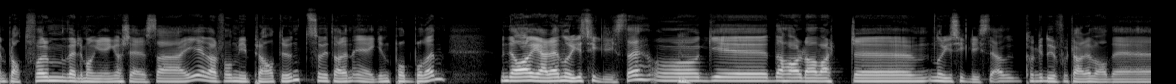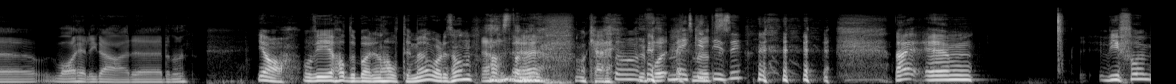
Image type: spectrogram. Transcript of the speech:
en plattform veldig mange engasjerer seg i. I hvert fall mye prat rundt, så vi tar en egen pod på den. Men i dag er det Norges hyggeligste, og mm. det har da vært Norges hyggeligste Kan ikke du forklare hva, det, hva hele greia er, Benjamin? Ja, og vi hadde bare en halvtime, var det sånn? Ja, stemmer. Eh, ok. Så Du får ett make minutt. it easy. Nei, em, vi får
